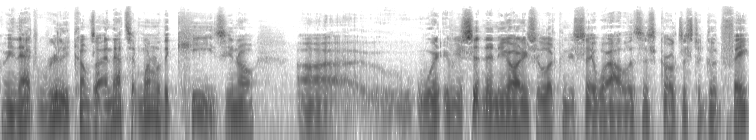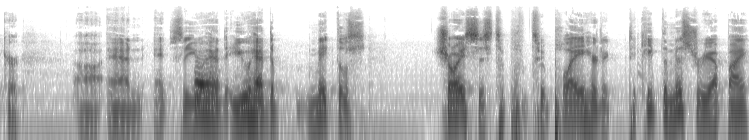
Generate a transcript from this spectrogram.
I mean, that really comes, and that's one of the keys. You know, uh, if you're sitting in the audience, you're looking to say, "Well, is this girl just a good faker?" Uh, and and so you had to, you had to make those choices to to play here to to keep the mystery up by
